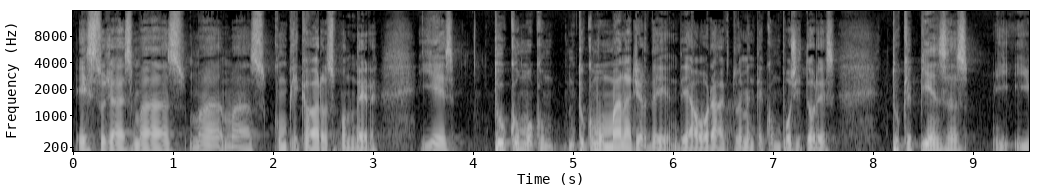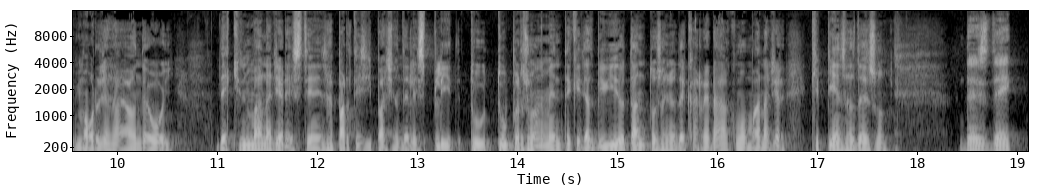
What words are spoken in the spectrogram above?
esto ya es más, más, complicado de responder, y es, tú como, tú como manager de, de ahora actualmente compositores, ¿tú qué piensas, y, y Mauro ya sabe a dónde voy, de que un manager esté en esa participación del split. Tú, tú personalmente, que ya has vivido tantos años de carrera como manager, ¿qué piensas de eso? Desde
